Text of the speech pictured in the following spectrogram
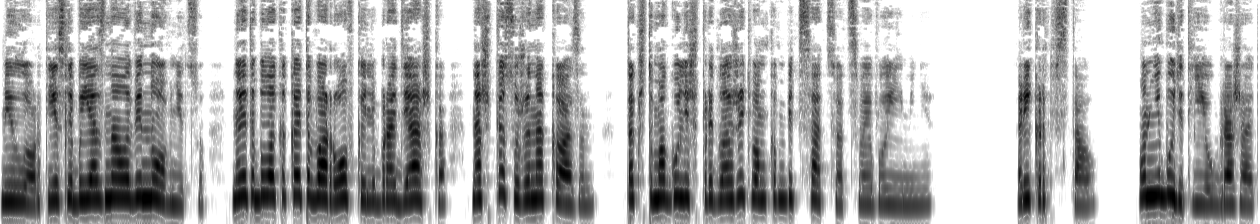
«Милорд, если бы я знала виновницу, но это была какая-то воровка или бродяжка, наш пес уже наказан, так что могу лишь предложить вам компенсацию от своего имени». Рикард встал. Он не будет ей угрожать.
